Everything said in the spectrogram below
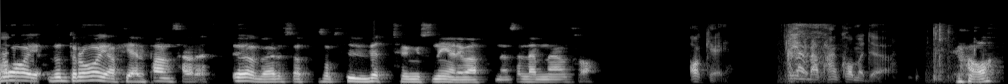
drar, jag, då drar jag fjällpansaret över så att, så att huvudet tyngs ner i vattnet. Sen lämnar jag så. Okej. Det innebär att han kommer dö. Ja.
